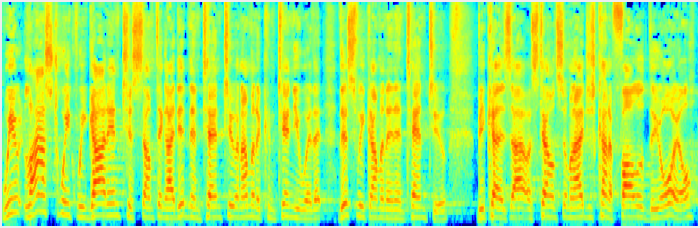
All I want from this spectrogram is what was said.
we, last week we got into something I didn't intend to, and I'm going to continue with it. This week I'm going to intend to because I was telling someone I just kind of followed the oil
